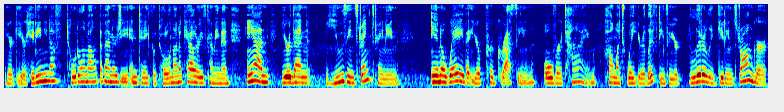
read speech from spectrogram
you're, you're hitting enough total amount of energy intake, so total amount of calories coming in, and you're then using strength training in a way that you're progressing over time how much weight you're lifting. So you're literally getting stronger.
